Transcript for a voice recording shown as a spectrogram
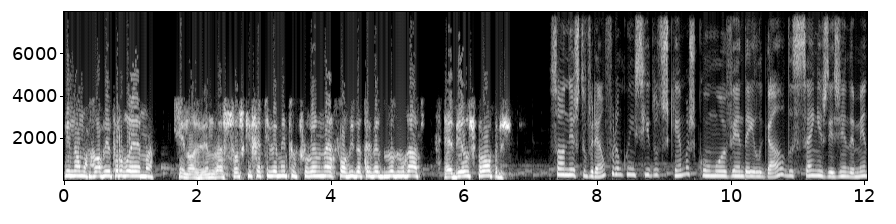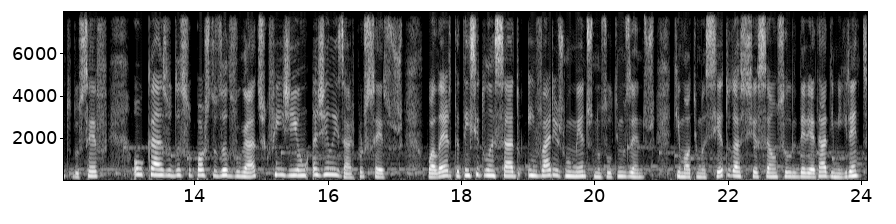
e não me resolve o problema. E nós dizemos às pessoas que efetivamente o problema não é resolvido através dos advogados, é deles próprios. Só neste verão foram conhecidos esquemas como a venda ilegal de senhas de agendamento do CEF ou o caso de supostos advogados que fingiam agilizar processos. O alerta tem sido lançado em vários momentos nos últimos anos. Timóteo Macedo, da Associação Solidariedade Imigrante,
